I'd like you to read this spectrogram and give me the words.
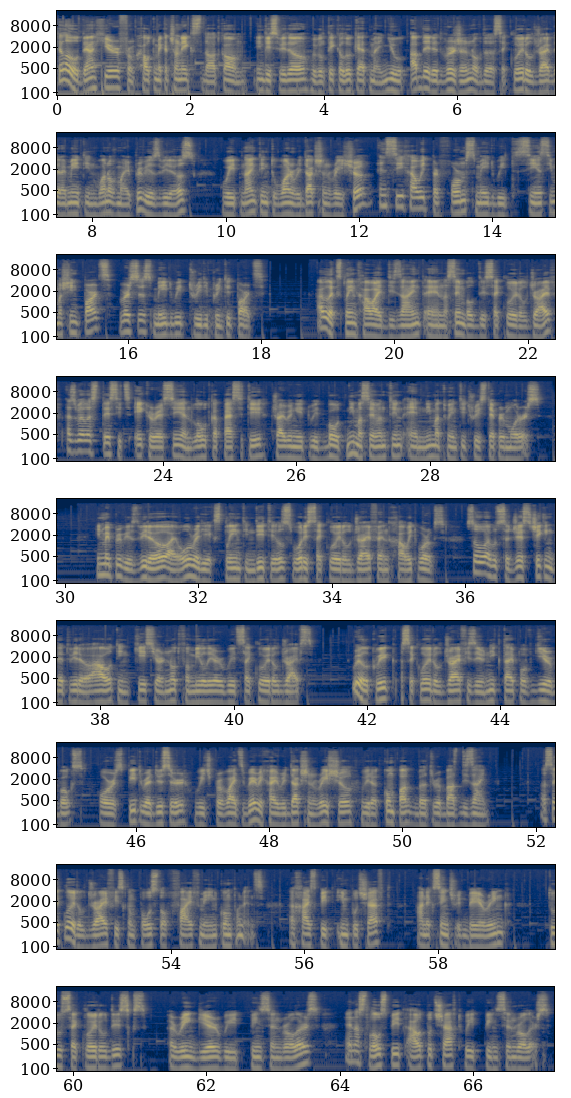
Hello, Dan here from howtomechatronics.com. In this video, we will take a look at my new updated version of the cycloidal drive that I made in one of my previous videos with 19 to 1 reduction ratio and see how it performs made with CNC machine parts versus made with 3D printed parts. I will explain how I designed and assembled this cycloidal drive, as well as test its accuracy and load capacity, driving it with both NEMA 17 and NEMA 23 stepper motors. In my previous video I already explained in details what is cycloidal drive and how it works, so I would suggest checking that video out in case you are not familiar with cycloidal drives. Real quick, a cycloidal drive is a unique type of gearbox or speed reducer which provides very high reduction ratio with a compact but robust design. A cycloidal drive is composed of five main components, a high-speed input shaft, an eccentric bearing, two cycloidal discs, a ring gear with pins and rollers, and a slow speed output shaft with pins and rollers.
